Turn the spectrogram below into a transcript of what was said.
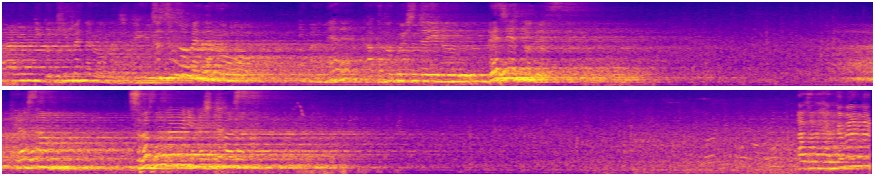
パラリンピック金メダルをはじめ5つのメダルを今ね、獲得しているレジェンドです。平さん、翼のように走ってます。ラスト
